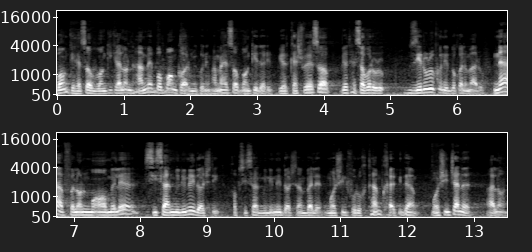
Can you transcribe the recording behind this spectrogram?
بانک حساب بانکی که الان همه با بانک کار می‌کنیم. همه حساب بانکی داریم. بیار کشف حساب. بیاد حساب رو زیرو رو کنید به قول معروف. نه فلان معامله 300 میلیونی داشتید. خب 300 میلیونی داشتم بله ماشین فروختم خریدم. ماشین چنده الان؟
